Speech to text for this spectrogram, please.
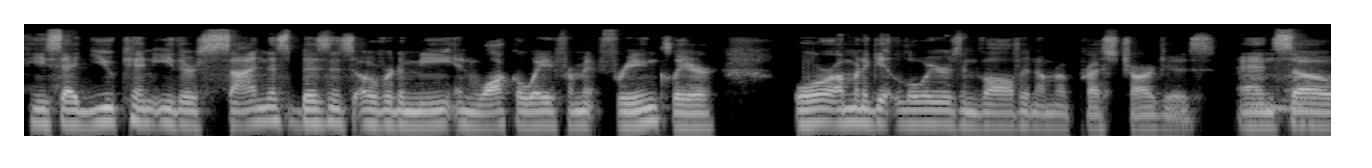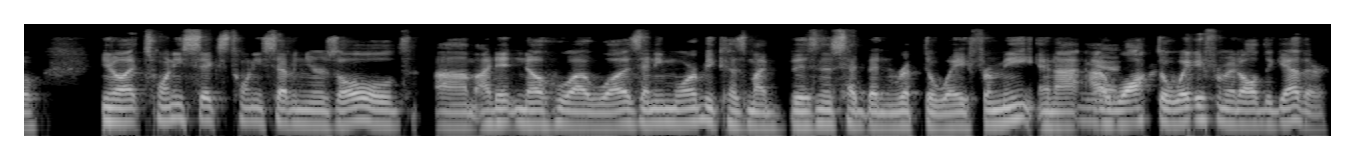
He said, You can either sign this business over to me and walk away from it free and clear, or I'm going to get lawyers involved and I'm going to press charges. And mm-hmm. so, you know, at 26, 27 years old, um, I didn't know who I was anymore because my business had been ripped away from me and I, yeah. I walked away from it altogether.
